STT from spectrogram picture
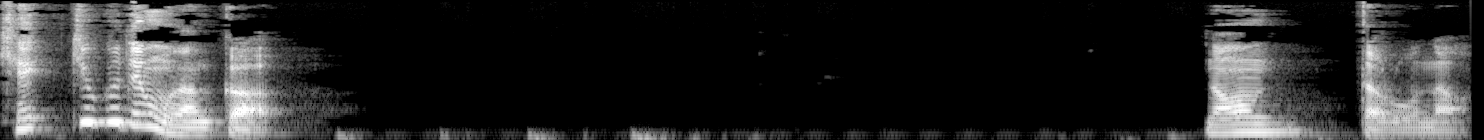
結局でもなんか、なんだろうな。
